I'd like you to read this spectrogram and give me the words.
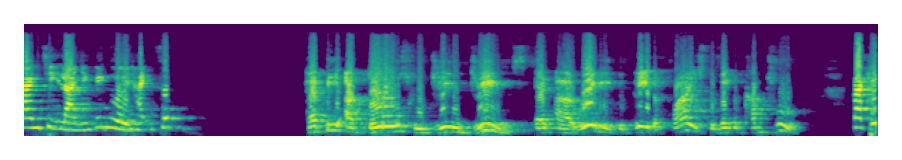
các anh chị là những cái người hạnh phúc Happy are those who dream dreams and are ready to pay the price to make them come true. và khi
